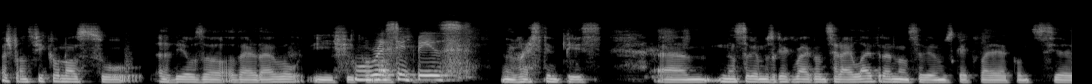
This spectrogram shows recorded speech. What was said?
Mas pronto, fica o nosso adeus ao Daredevil e fica um rest nosso, in peace. Rest in peace. Um, não sabemos o que é que vai acontecer à Eletra, não sabemos o que é que vai acontecer.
